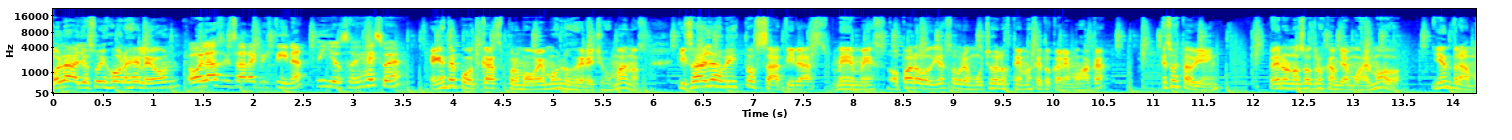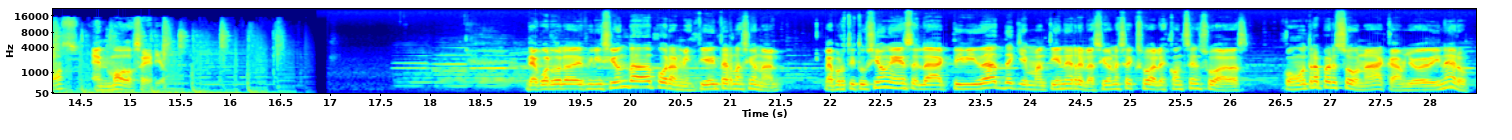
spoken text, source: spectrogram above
Hola, yo soy Jorge León. Hola, soy Sara Cristina. Y yo soy Jaisue. En este podcast promovemos los derechos humanos. Quizás hayas visto sátiras, memes o parodias sobre muchos de los temas que tocaremos acá. Eso está bien, pero nosotros cambiamos el modo y entramos en modo serio. De acuerdo a la definición dada por Amnistía Internacional, la prostitución es la actividad de quien mantiene relaciones sexuales consensuadas con otra persona a cambio de dinero,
